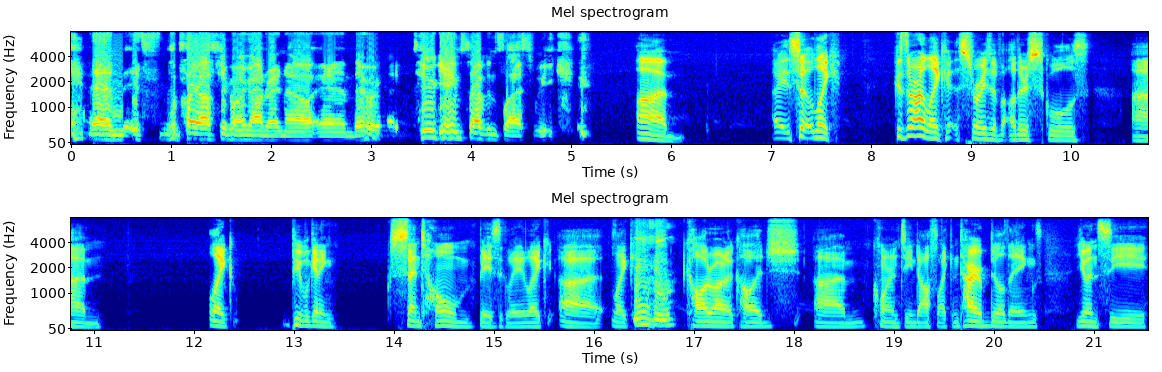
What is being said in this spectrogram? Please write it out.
and it's the playoffs are going on right now, and there were like two game sevens last week. um, so like, because there are like stories of other schools, um, like people getting sent home basically, like uh, like mm-hmm. Colorado College um quarantined off like entire buildings. UNC yep.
